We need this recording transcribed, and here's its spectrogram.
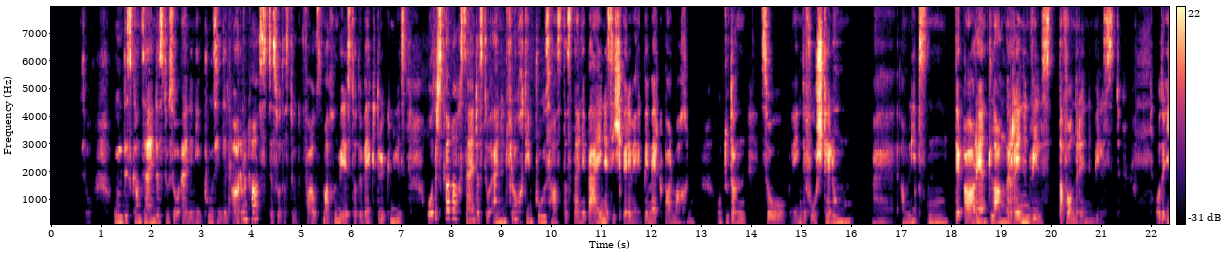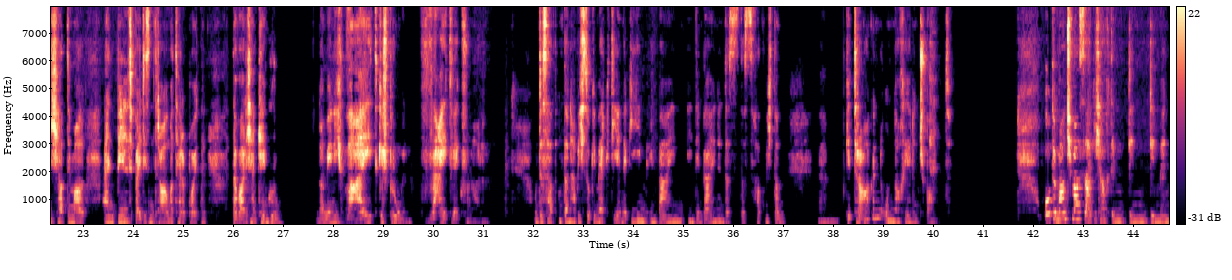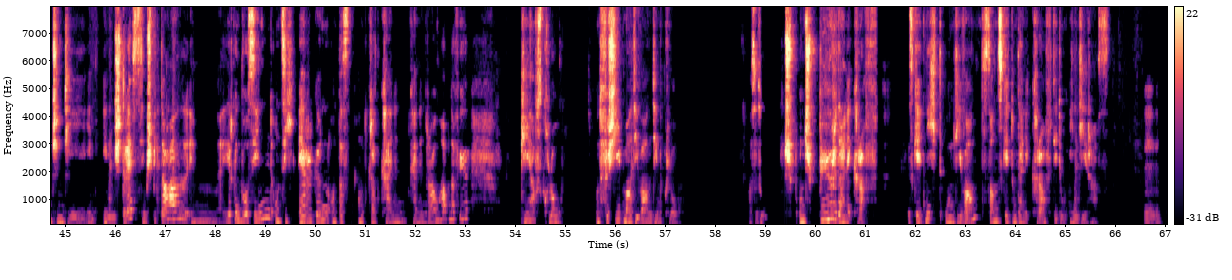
So. Und es kann sein, dass du so einen Impuls in den Armen hast, so dass du Faust machen willst oder wegdrücken willst. Oder es kann auch sein, dass du einen Fluchtimpuls hast, dass deine Beine sich bemerkbar machen und du dann so in der Vorstellung äh, am liebsten der Aare entlang rennen willst, davon rennen willst. Oder ich hatte mal ein Bild bei diesem Traumatherapeuten, da war ich ein Känguru. Dann bin ich weit gesprungen, weit weg von allem. Und das hat, und dann habe ich so gemerkt, die Energie im, im Bein, in den Beinen, das, das hat mich dann ähm, getragen und nachher entspannt. Oder manchmal sage ich auch den, den, den Menschen, die im, im Stress, im Spital, im, irgendwo sind und sich ärgern und, das, und gerade keinen, keinen Raum haben dafür, geh aufs Klo und verschieb mal die Wand im Klo. Also und spür deine Kraft. Es geht nicht um die Wand, sondern es geht um deine Kraft, die du in dir hast. Mhm.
